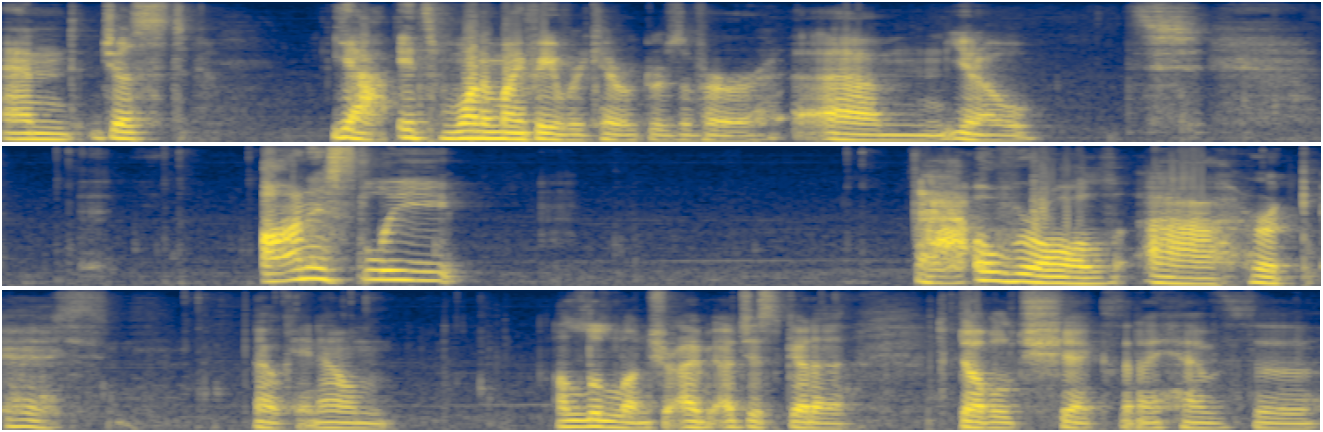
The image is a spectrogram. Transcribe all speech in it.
and just yeah it's one of my favorite characters of her. Um, you know honestly uh, overall uh, her uh, okay now I'm a little unsure. I, I just gotta double check that I have the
